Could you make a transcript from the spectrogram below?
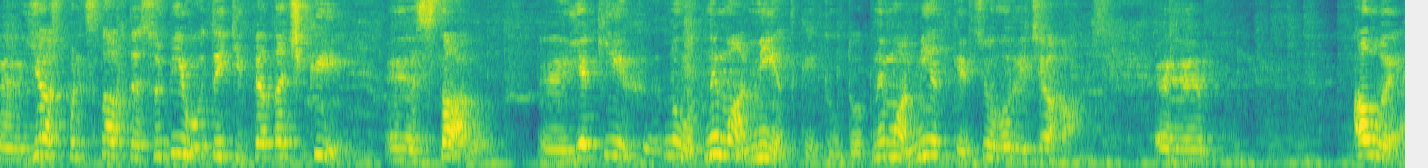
Е, я ж представте собі, от ці п'ятачки е, ставив, е, яких ну, от нема метки тут, от нема метки в цього рычага. Е, але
